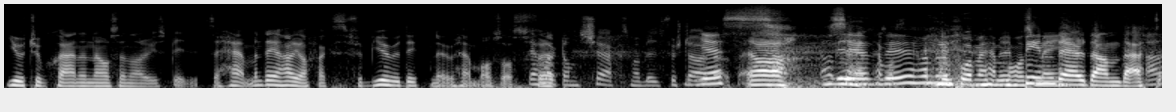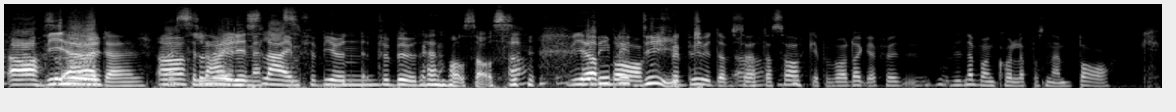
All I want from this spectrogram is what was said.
Youtube-stjärnorna och sen har det ju spridit sig hem. Men det har jag faktiskt förbjudit nu hemma hos oss. Jag har hört om kök som har blivit förstörda. Yes. Ja, det, det håller de på med hemma hos Been mig. there, done that. Ja. ja vi är där. Ja, så nu är det slimeförbud mm. förbud hemma hos oss. Ja. Vi har bakförbud av söta saker på vardagar. För mina barn kollar på sådana här bak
